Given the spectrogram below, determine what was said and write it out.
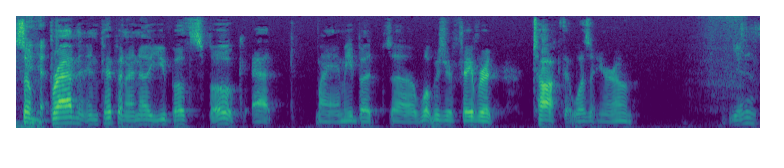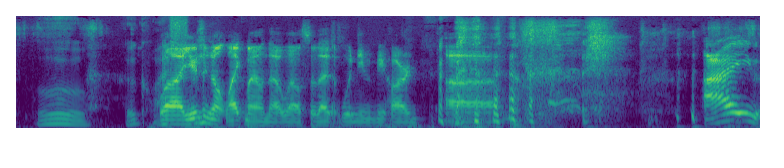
so Brad and Pippin, I know you both spoke at Miami, but uh, what was your favorite talk that wasn't your own? Yeah. Ooh, good question. Well, I usually don't like my own that well, so that wouldn't even be hard. Uh, I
